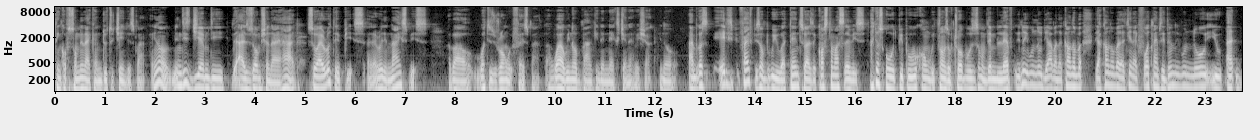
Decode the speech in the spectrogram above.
think of something I can do to change this bank. You know, in this GMD, the assumption that I had. So I wrote a piece and I wrote a nice piece about what is wrong with First Bank and why are we not banking the next generation. You know, and because 85% of people you attend to as a customer service are just old people who come with tons of troubles. Some of them left. They don't even know they have an account number. The account number that changed like four times. They don't even know you. And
